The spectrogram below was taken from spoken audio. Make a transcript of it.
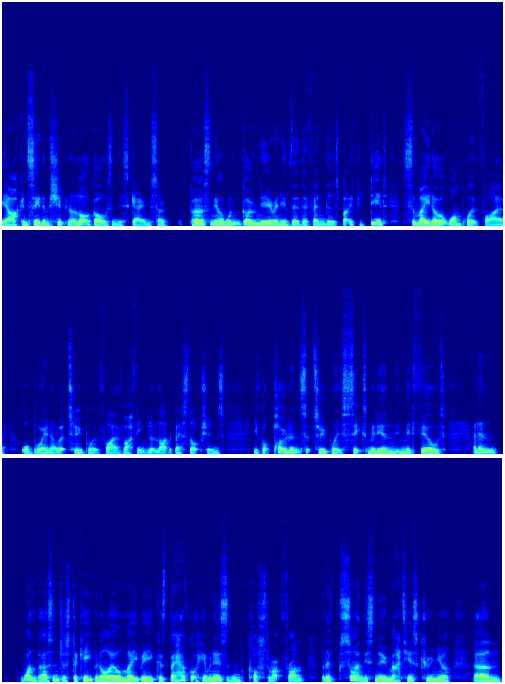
yeah, I can see them shipping a lot of goals in this game. So, personally, I wouldn't go near any of their defenders. But if you did, Semedo at 1.5 or Bueno at 2.5, I think look like the best options. You've got Podence at 2.6 million in midfield. And then one person just to keep an eye on maybe because they have got Jimenez and Costa up front, but they've signed this new Matheus Cunha. Um,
